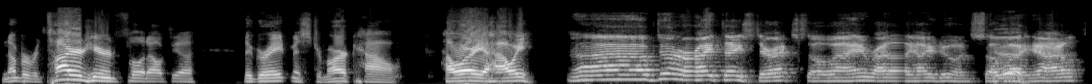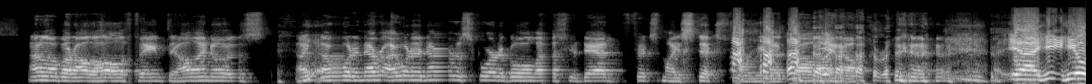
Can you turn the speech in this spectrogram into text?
number retired here in Philadelphia, the great Mr. Mark Howe. How are you, Howie? Uh, I'm doing all right, thanks, Derek. So, uh, hey, Riley, how you doing? So, uh, yeah, I don't, I don't know about all the Hall of Fame thing. All I know is I, I would have never, I would have never scored a goal unless your dad fixed my sticks for me. That's all I know. yeah, he he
